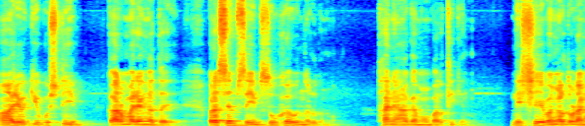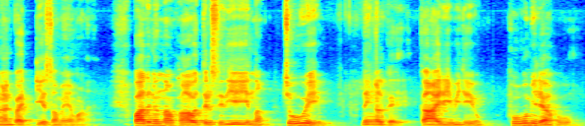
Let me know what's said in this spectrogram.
ആരോഗ്യപുഷ്ടിയും കർമ്മരംഗത്ത് പ്രശംസയും സുഖവും നൽകുന്നു. ധനാഗമം വർദ്ധിക്കുന്നു. നിക്ഷേപങ്ങൾ തുടങ്ങാൻ പറ്റിയ സമയമാണ്. പതിനൊന്നാം ഭാവത്തിൽ സ്ഥിതി ചെയ്യുന്ന ചൊവ്വയും നിങ്ങൾക്ക് കാര്യവിജയവും ഭൂമിലാഭവും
